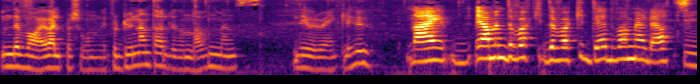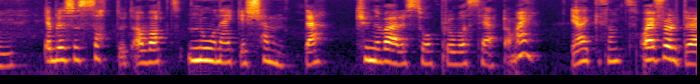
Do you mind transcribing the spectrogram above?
men det var jo veldig personlig, for du nevnte aldri noen navn, mens det gjorde jo egentlig hun. Nei, ja, men det var, det var ikke det. Det var mer det at Mm. jeg ble så satt ut av at noen jeg ikke kjente, kunne være så provosert av meg. Ja, ikke sant? Og jeg følte,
